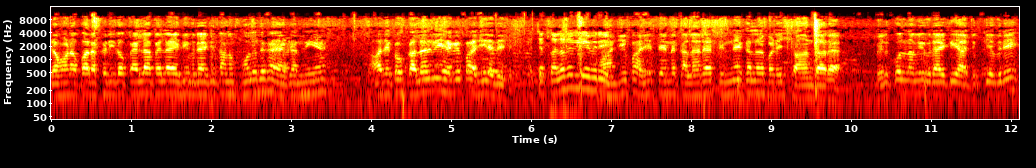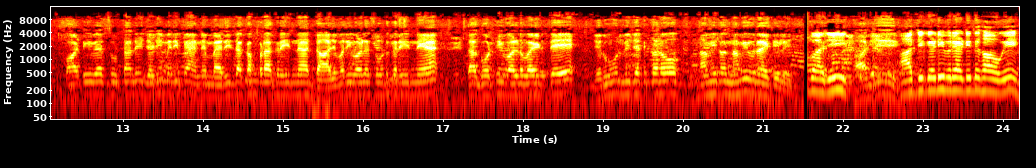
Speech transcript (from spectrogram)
ਤੇ ਹੁਣ ਆਪਾਂ ਰੱਖੜੀ ਤੋਂ ਪਹਿਲਾਂ ਪਹਿਲਾਂ ਇਹਦੀ ਵੈਰਾਈਟੀ ਤੁਹਾਨੂੰ ਫੁੱਲ ਦਿਖਾਇਆ ਕਰਨੀ ਹੈ। ਆ ਦੇਖੋ ਕਲਰ ਵੀ ਹੈਗੇ ਭਾਜੀ ਇਹਦੇ 'ਚ। ਅੱਛਾ ਕਲਰ ਵੀ ਹੈ ਵੀਰੇ? ਹਾਂਜੀ ਭਾਜੀ ਤਿੰਨ ਕਲਰ ਹੈ ਤਿੰਨੇ ਕਲਰ ਬੜੇ ਸ਼ਾਨਦਾਰ ਹੈ। ਬਿਲਕੁਲ ਨਵੀਂ ਵੈਰਾਈਟੀ ਆ ਚੁੱਕੀ ਹੈ ਵੀਰੇ। ਪਾਰਟੀ ਵੇਅਰ ਸੂਟਾਂ ਦੀ ਜਿਹੜੀ ਮੇਰੀ ਭੈਣ ਨੇ ਮੈਰਿਜ ਦਾ ਕੱਪੜਾ ਖਰੀਦਣਾ ਹੈ ਦਾਜਵਰੀ ਵਾਲੇ ਸੂਟ ਖਰੀਦਨੇ ਆ ਤਾਂ ਗੋਠੀ ਵਰਲਡ ਵਾਈਡ ਤੇ ਜਰੂਰ ਵਿਜ਼ਿਟ ਕਰੋ। ਨਵੀਂ ਤੋਂ ਨਵੀਂ ਵੈਰਾਈਟੀ ਲਈ। ਭਾਜੀ ਹਾਂਜੀ। ਅੱਜ ਕਿਹੜੀ ਵੈਰਾਈਟੀ ਦਿਖਾਓਗੇ?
